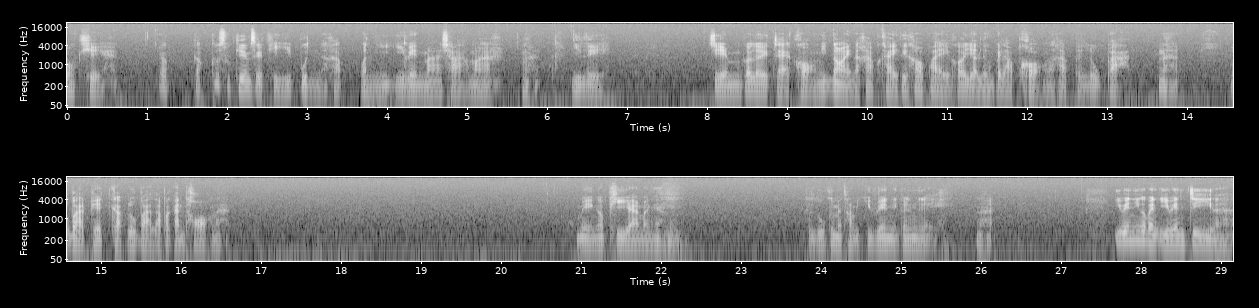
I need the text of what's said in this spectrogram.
โอเคก็กลับเข้าสู่เกมเศรษฐีญี่ปุ่นนะครับ วันนี้อีเวนต์มาช้ามากนะฮะดีเลยเจมก็เลยแจกของนิดหน่อยนะครับ ใครที่เข้าไปก็อย่าลืมไปรับของนะครับ เป็นลูกบาทนะฮะลูกบาทเพชรกับลูกบาทรับประกันทองนะฮะผมเองก็เพียเหมือนกันจะลุกขึ้นมาทำอีเวนต์นี่ก็เหนื่อยนะฮะอีเวนต์นี้ก็เป็นอีเวนต์จี้นะฮะ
